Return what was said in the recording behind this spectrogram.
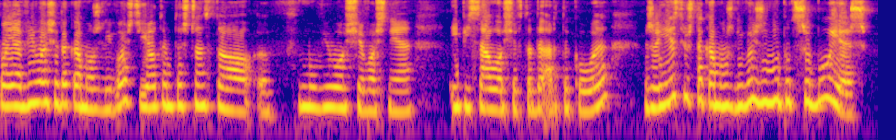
pojawiła się taka możliwość i o tym też często e, mówiło się właśnie i pisało się wtedy artykuły, że jest już taka możliwość, że nie potrzebujesz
